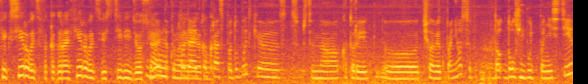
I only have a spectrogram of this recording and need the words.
фиксировать, фотографировать, вести видеосъемку, Да, это попадает наверное. как раз под убытки, собственно, которые э, человек понес и дол- должен будет понести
